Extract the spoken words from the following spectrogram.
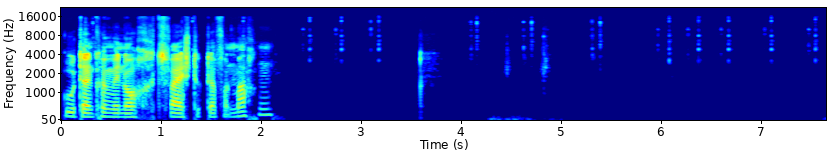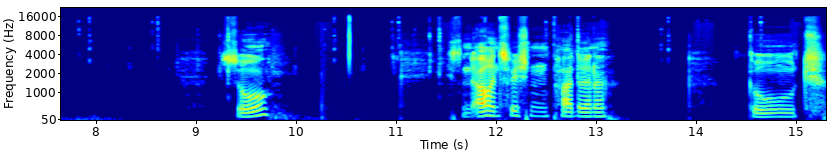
Gut, dann können wir noch zwei Stück davon machen. So. Hier sind auch inzwischen ein paar drin. Gut.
